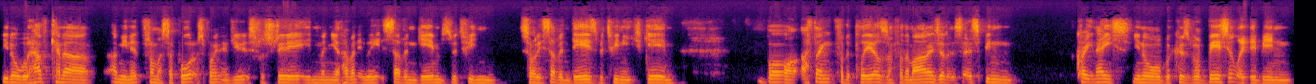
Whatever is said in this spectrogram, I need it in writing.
you know, we have kind of, I mean, from a supporter's point of view, it's frustrating when you're having to wait seven games between, sorry, seven days between each game. But I think for the players and for the manager, it's, it's been quite nice, you know, because we've basically been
